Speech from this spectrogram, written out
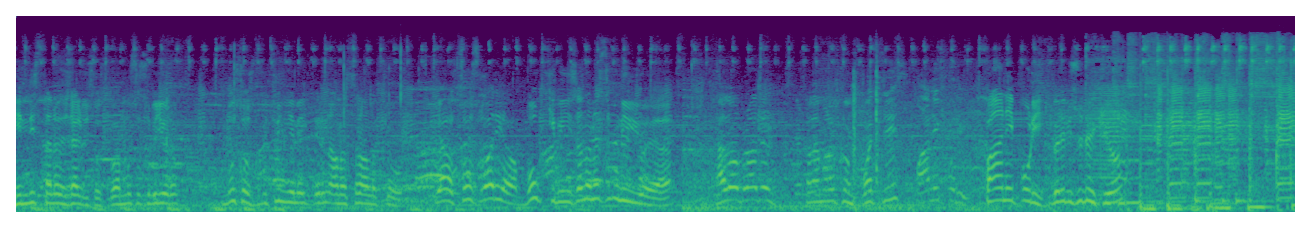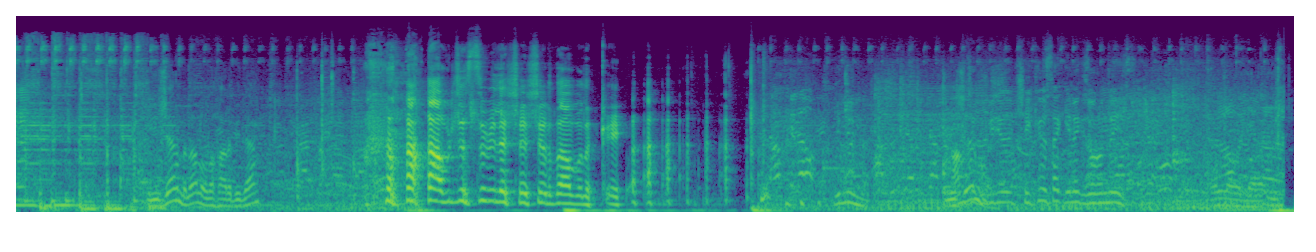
Hindistan'a özel bir sos. Ben bu sosu biliyorum. Bu sos bütün yemeklerin anasını anlatıyor. Ya sos var ya bok gibi insana nasıl bunu yiyor ya? Hello brother. Selam aleyküm. What's this? Pani puri. Pani puri. Böyle bir su döküyor. Yiyecek mi lan onu harbiden? Amcası bile şaşırdı amına koyayım. Amca bu videoyu çekiyorsak yemek zorundayız. Allah Allah.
